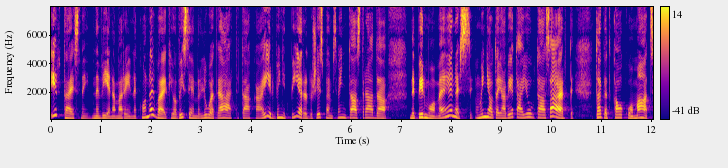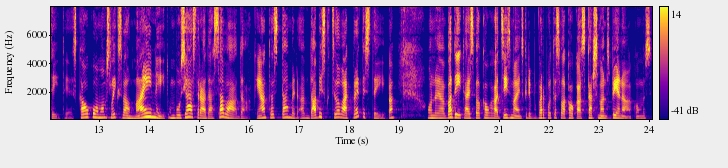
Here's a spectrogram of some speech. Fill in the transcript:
ir taisnība. Nevienam arī neko nevajag, jo visiem ir ļoti ērti tā, kā ir. Viņi ir pieraduši, iespējams, viņi tā strādā ne pirmo mēnesi, un viņi jau tajā vietā jūtās ērti. Tagad kaut ko mācīties, kaut ko mums liks vēl mainīt, un būs jāstrādā savādāk. Ja? Tas tam ir dabiska cilvēka pretestība un vadītājs vēl kaut kādas izmaiņas grib, varbūt tas vēl kaut kā skars manas pienākumus.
